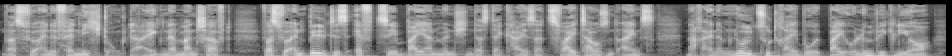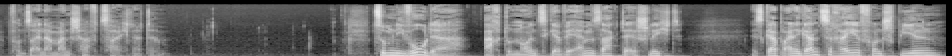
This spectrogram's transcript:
Was für eine Vernichtung der eigenen Mannschaft, was für ein Bild des FC Bayern München, das der Kaiser 2001 nach einem 0 zu 3 bei Olympique Lyon von seiner Mannschaft zeichnete. Zum Niveau der 98er WM sagte er schlicht, es gab eine ganze Reihe von Spielen,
